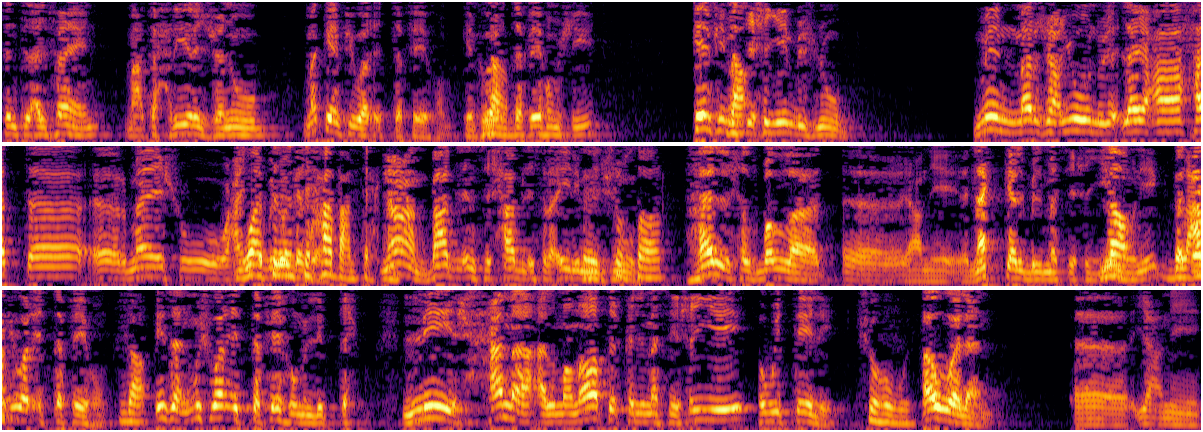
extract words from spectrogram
سنة ال 2000 مع تحرير الجنوب ما كان في ورقة تفاهم كان في ورقة نعم. تفاهم شيء كان في. مسيحيين بالجنوب من مرجع عيون وليعة حتى رميش وعين وقت. الانسحاب عم تحكي. نعم بعد الانسحاب الإسرائيلي من إيه، شو صار؟ هل حزب الله آه، يعني نكل بالمسيحيين هونيك؟ بالعكس. ورقه تفاهم. اذا مش ورقه تفاهم اللي بتحكي ليه حمى المناطق المسيحية هو التالي شو هو اولا آه، يعني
